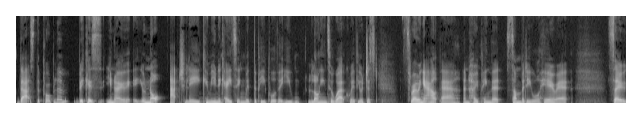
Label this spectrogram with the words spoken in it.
that's the problem because, you know, you're not actually communicating with the people that you longing to work with. You're just throwing it out there and hoping that somebody will hear it. So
